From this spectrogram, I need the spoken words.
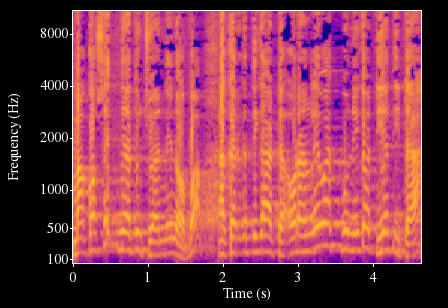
Makosidnya tujuannya nopo agar ketika ada orang lewat punika dia tidak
